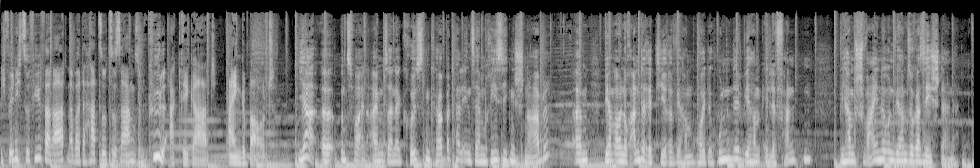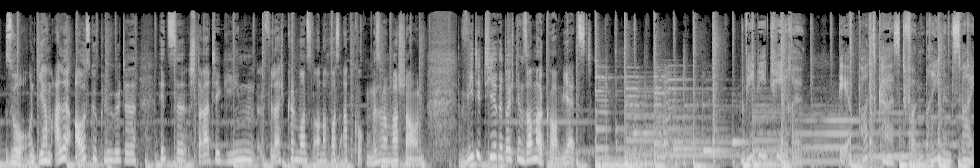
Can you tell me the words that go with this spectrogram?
ich will nicht zu viel verraten, aber der hat sozusagen so ein Kühlaggregat eingebaut. Ja, äh, und zwar in einem seiner größten Körperteile, in seinem riesigen Schnabel. Ähm, wir haben aber noch andere Tiere. Wir haben heute Hunde, wir haben Elefanten, wir haben Schweine und wir haben sogar Seesterne. So, und die haben alle ausgeklügelte Hitzestrategien. Vielleicht können wir uns auch noch was abgucken. Müssen wir mal schauen. Wie die Tiere durch den Sommer kommen jetzt. Wie die Tiere. Der Podcast von Bremen 2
